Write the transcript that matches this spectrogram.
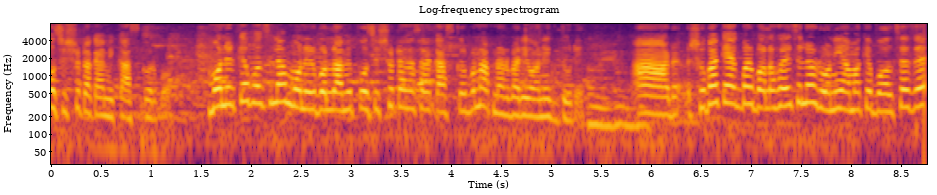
পঁচিশশো টাকায় আমি কাজ করব। মনিরকে বলছিলাম মনির বলল আমি পঁচিশশো টাকা ছাড়া কাজ করব না আপনার বাড়ি অনেক দূরে। আর সুভাকে একবার বলা হয়েছিল রনি আমাকে বলছে যে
